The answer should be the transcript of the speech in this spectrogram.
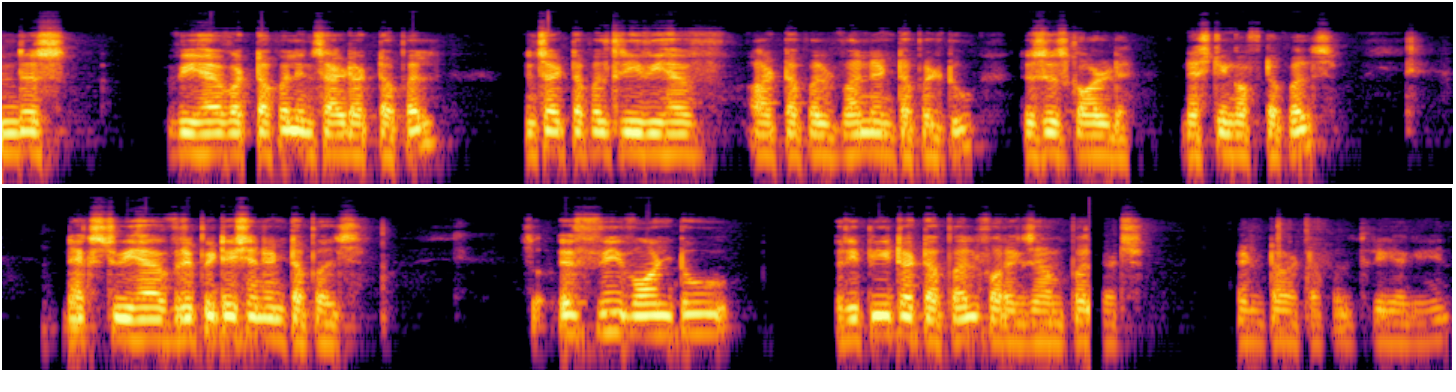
in this we have a tuple inside a tuple. Inside tuple 3 we have our tuple 1 and tuple 2 this is called nesting of tuples. Next we have repetition in tuples. So if we want to repeat a tuple for example let's enter tuple 3 again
